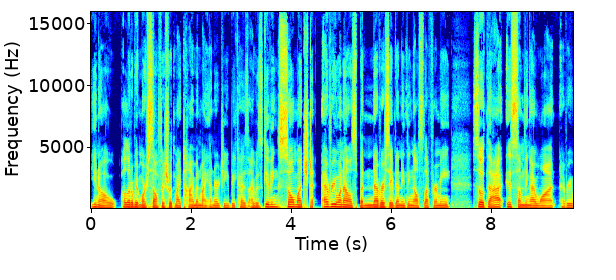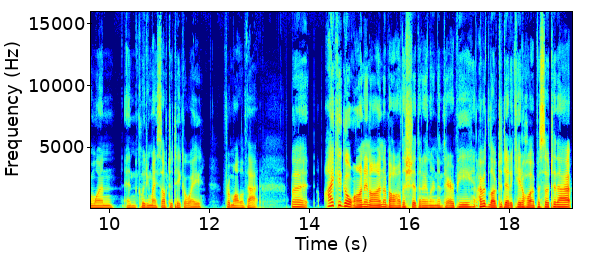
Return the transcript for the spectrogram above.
you know, a little bit more selfish with my time and my energy because I was giving so much to everyone else, but never saved anything else left for me. So that is something I want everyone, including myself, to take away from all of that. But I could go on and on about all the shit that I learned in therapy. I would love to dedicate a whole episode to that.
